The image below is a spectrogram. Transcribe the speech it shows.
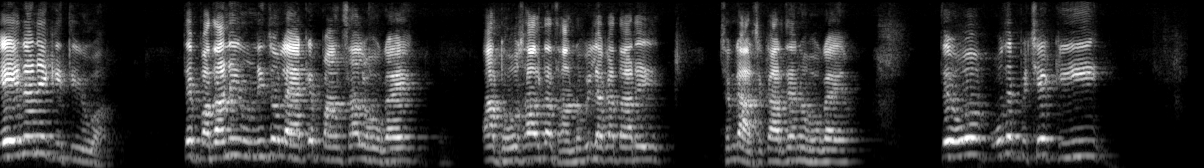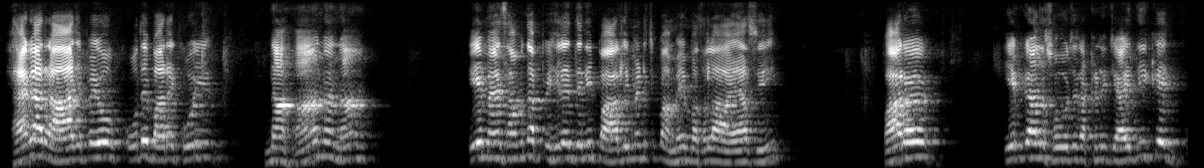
ਇਹ ਇਹਨਾਂ ਨੇ ਕੀਤੀ ਹੋਆ। ਤੇ ਪਤਾ ਨਹੀਂ 19 ਤੋਂ ਲੈ ਕੇ 5 ਸਾਲ ਹੋ ਗਏ। ਆ 2 ਸਾਲ ਤਾਂ ਸਾਨੂੰ ਵੀ ਲਗਾਤਾਰ ਹੀ ਸੰਘਰਸ਼ ਕਰਦਿਆਂ ਨੂੰ ਹੋ ਗਏ। ਤੇ ਉਹ ਉਹਦੇ ਪਿੱਛੇ ਕੀ ਹੈਗਾ ਰਾਜ ਪਿਓ ਉਹਦੇ ਬਾਰੇ ਕੋਈ ਨਾ ਹਾਂ, ਨਾ ਨਾ। ਇਹ ਮੈਂ ਸਮਝਦਾ ਪਿਛਲੇ ਦਿਨੀ ਪਾਰਲੀਮੈਂਟ 'ਚ ਭਾਵੇਂ ਮਸਲਾ ਆਇਆ ਸੀ। ਪਰ ਇੱਕ ਗੱਲ ਸੋਚ ਰੱਖਣੀ ਚਾਹੀਦੀ ਕਿ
